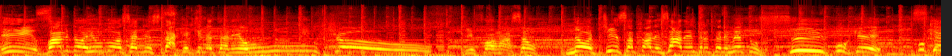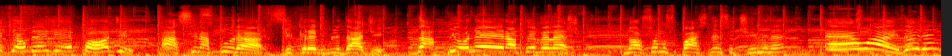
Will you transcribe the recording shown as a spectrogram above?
e Vale do Rio Doce é destaque aqui telinha. Uh, show! De informação, notícia atualizada, entretenimento, sim, por quê? Porque aqui é o BG, pode. A assinatura de credibilidade da pioneira TV Leste. Nós somos parte desse time, né? É, uai, vem, vem.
